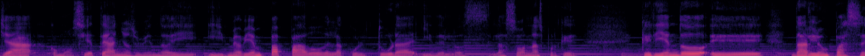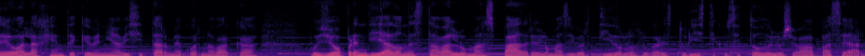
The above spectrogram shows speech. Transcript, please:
ya como siete años viviendo ahí y me había empapado de la cultura y de los, las zonas porque queriendo eh, darle un paseo a la gente que venía a visitarme a Cuernavaca, pues yo aprendía dónde estaba lo más padre, lo más divertido, los lugares turísticos y todo y los llevaba a pasear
